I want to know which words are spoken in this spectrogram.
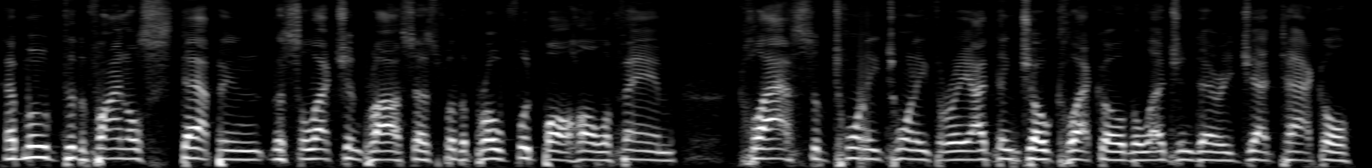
have moved to the final step in the selection process for the Pro Football Hall of Fame class of 2023. I think Joe Klecko, the legendary jet tackle,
